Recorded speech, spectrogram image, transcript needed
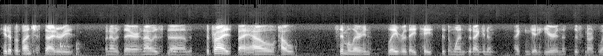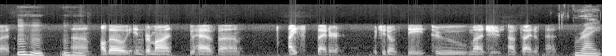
hit up a bunch of cideries when I was there, and I was um, surprised by how how similar in flavor they taste to the ones that I can I can get here in the Pacific Northwest. Mm-hmm. Mm-hmm. Um, although in Vermont you have um, iced cider, which you don't see too much outside of that. Right.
